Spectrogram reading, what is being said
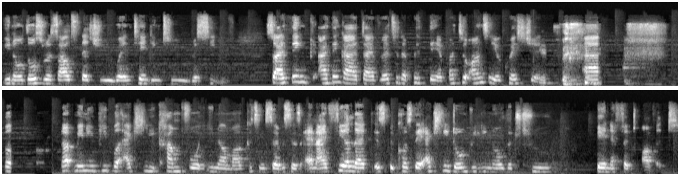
you know those results that you were intending to receive so i think i think i diverted a bit there but to answer your question uh, not many people actually come for email marketing services and i feel that is because they actually don't really know the true benefit of it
